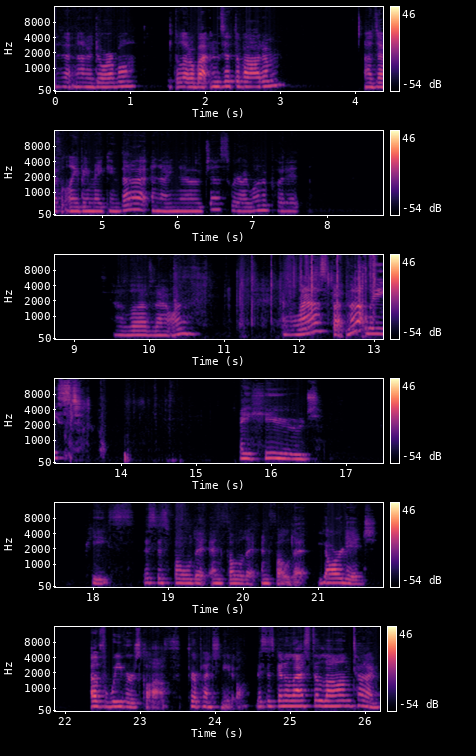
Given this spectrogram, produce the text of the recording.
Is that not adorable? With the little buttons at the bottom. I'll definitely be making that, and I know just where I want to put it. I love that one. And last but not least, a huge piece this is fold it and fold it and fold it. Yardage of weaver's cloth for a punch needle. This is going to last a long time.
